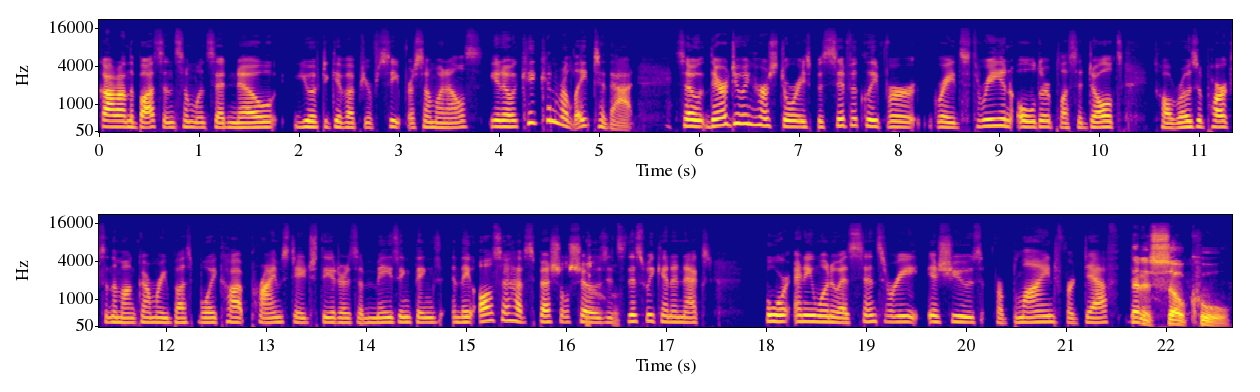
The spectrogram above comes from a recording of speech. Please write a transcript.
got on the bus and someone said, no, you have to give up your seat for someone else, you know, a kid can relate to that. So they're doing her story specifically for grades three and older, plus adults. It's called Rosa Parks and the Montgomery Bus Boycott. Prime Stage Theater is amazing things. And they also have special shows. It's this weekend and next for anyone who has sensory issues, for blind, for deaf. That is so cool.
